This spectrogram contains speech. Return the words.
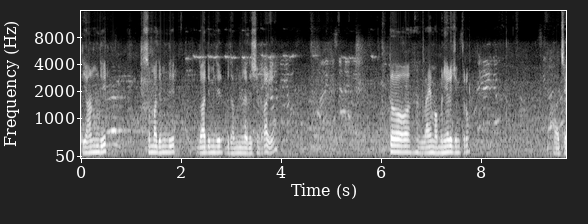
ધ્યાન મંદિર સમાધિ મંદિર ગાંધી મંદિર, બધા મંદિરના દર્શન કરાવ્યા તો લાઈનમાં બની રહેજો મિત્રો. આ છે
